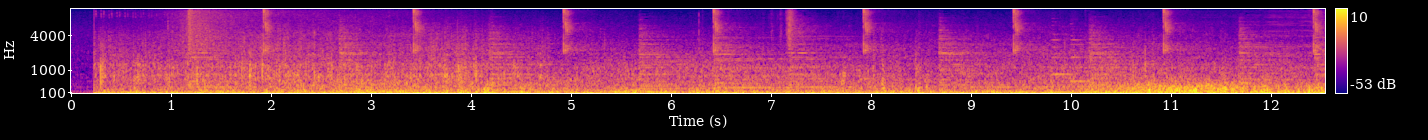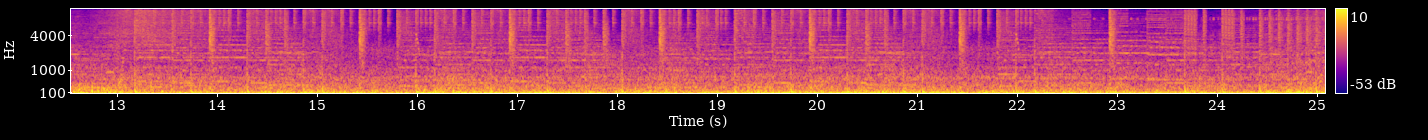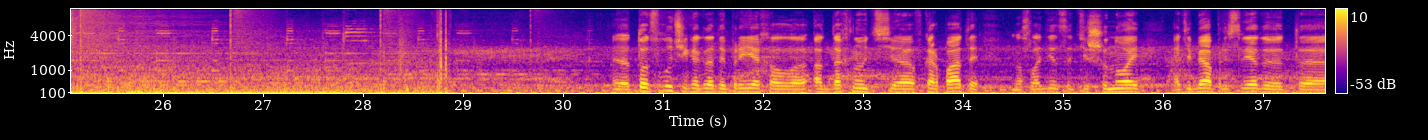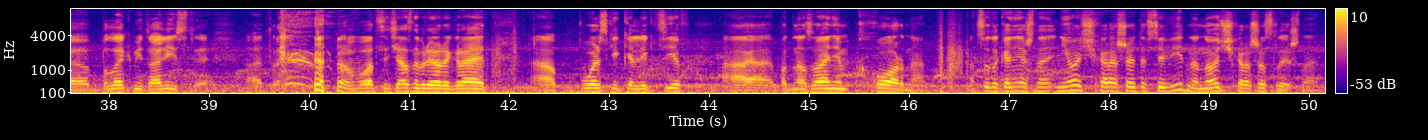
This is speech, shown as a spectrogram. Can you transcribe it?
Тот случай, когда ты приехал э, отдохнуть э, в Карпаты, насладиться тишиной, а тебя преследуют э, блэк-металлисты. Вот. Сейчас, например, играет а, польский коллектив а, под названием Хорна. Отсюда, конечно, не очень хорошо это все видно, но очень хорошо слышно.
